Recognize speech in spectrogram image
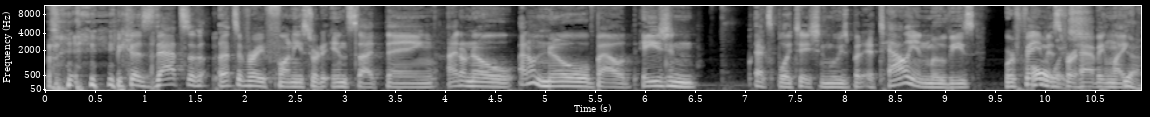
because that's a that's a very funny sort of inside thing. I don't know I don't know about Asian exploitation movies, but Italian movies were famous Always. for having like Yeah.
